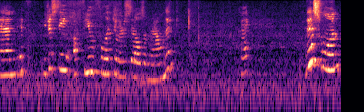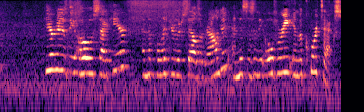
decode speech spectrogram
And it's, you just see a few follicular cells around it. Okay. This one, here is the oocyte here, and the follicular cells around it, and this is in the ovary in the cortex.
